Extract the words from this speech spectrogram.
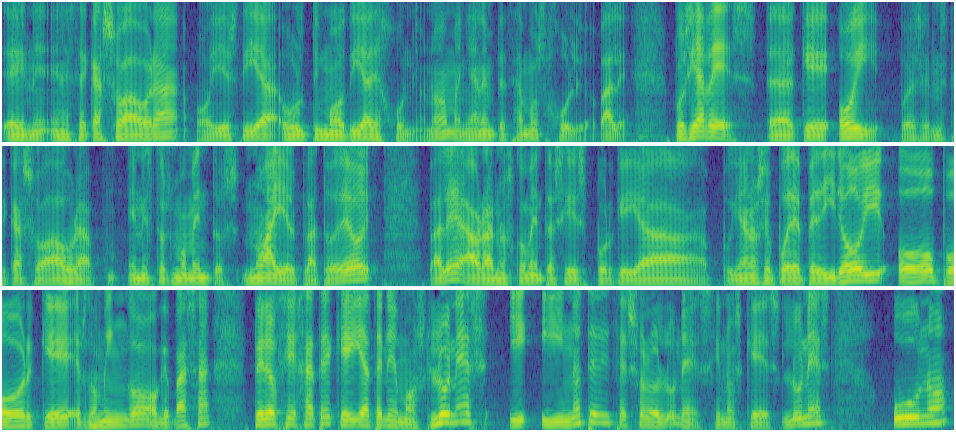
en, este caso ahora, hoy es día, último día de junio, ¿no? Mañana empezamos julio, ¿vale? Pues ya ves eh, que hoy, pues en este caso ahora, en estos momentos, no hay el plato de hoy, ¿vale? Ahora nos comenta si es porque ya, ya no se puede pedir hoy o porque es domingo o qué pasa, pero fíjate que ya tenemos lunes y, y no te dice solo lunes, sino es que es lunes 1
